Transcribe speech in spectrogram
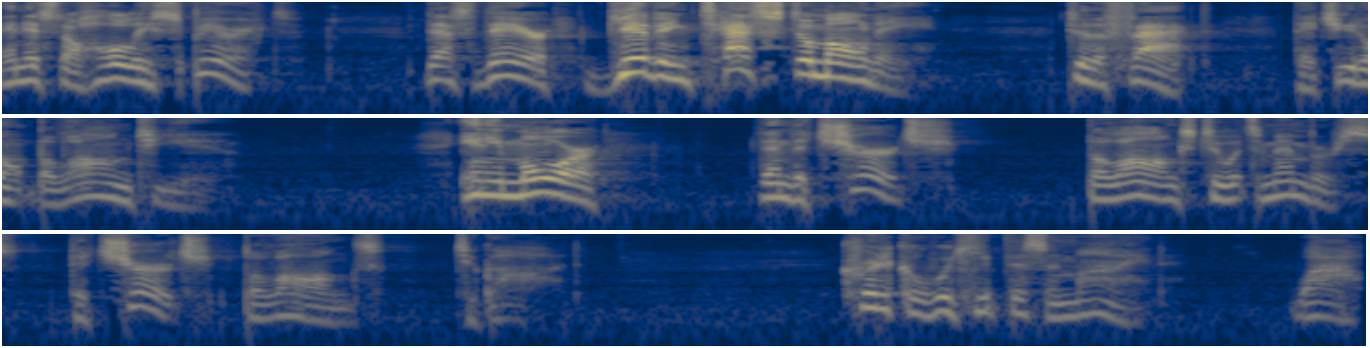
And it's the Holy Spirit that's there giving testimony to the fact that you don't belong to you anymore then the church belongs to its members. The church belongs to God. Critical we keep this in mind. Wow.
